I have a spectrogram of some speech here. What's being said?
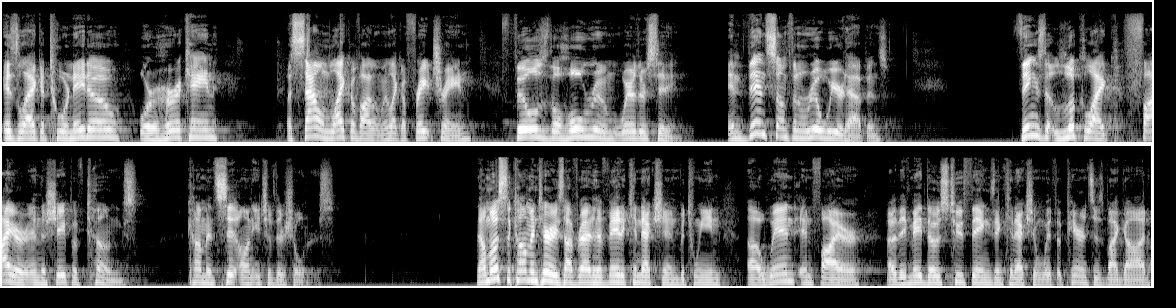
is like a tornado or a hurricane. A sound like a violent wind, like a freight train, fills the whole room where they're sitting. And then something real weird happens. Things that look like fire in the shape of tongues come and sit on each of their shoulders. Now, most of the commentaries I've read have made a connection between uh, wind and fire uh, they've made those two things in connection with appearances by God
